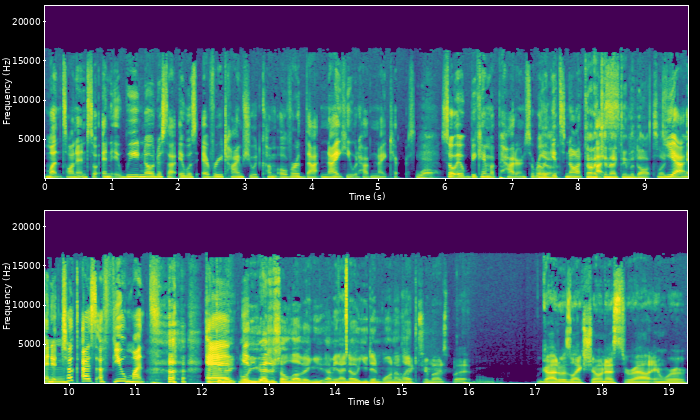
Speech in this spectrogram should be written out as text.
months on end. So and it, we noticed that it was every time she would come over that night, he would have night terrors. Wow. So it became a pattern. So we're like, it's not Kind of connecting the dots. Like, yeah, and it took us a few months. to and connect. Well, it- you guys are so loving. You, I mean, I know you didn't want to like, like two months, but God was like showing us throughout, and we're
